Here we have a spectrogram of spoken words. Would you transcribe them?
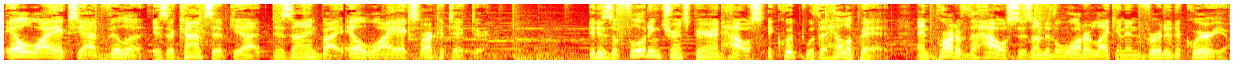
LYX Yacht Villa is a concept yacht designed by LYX Architecture. It is a floating transparent house equipped with a helipad, and part of the house is under the water like an inverted aquarium.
